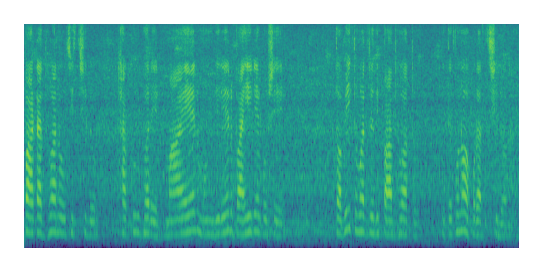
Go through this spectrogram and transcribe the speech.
পাটা ধোয়ানো উচিত ছিল ঠাকুর ঘরের মায়ের মন্দিরের বাহিরে বসে। তবেই তোমার যদি পা ধোয়াতো এতে কোনো অপরাধ ছিল না।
